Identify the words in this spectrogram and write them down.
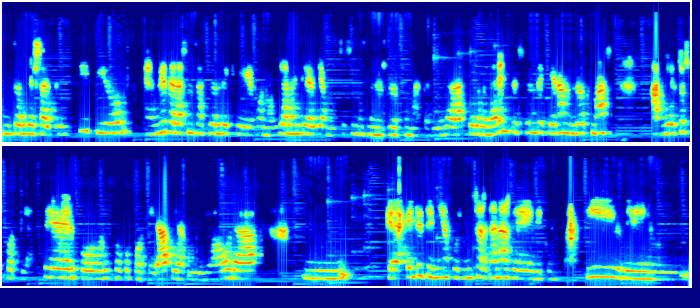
Entonces, al principio, a mí me da la sensación de que, bueno, obviamente había muchísimos menos blogs de maternidad, pero me da la impresión de que eran blogs más abiertos por placer, por un poco por terapia, como yo ahora, mmm, que la gente tenía pues muchas ganas de, de compartir, de,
